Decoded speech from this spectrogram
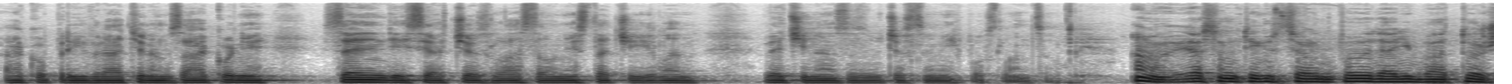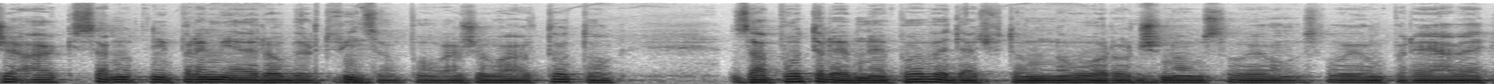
ako pri vrátenom zákone 76 hlasov nestačí len väčšina zo zúčastnených poslancov. Áno, ja som tým chcel povedať iba to, že ak samotný premiér Robert Fico považoval toto za potrebné povedať v tom novoročnom svojom, svojom prejave,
